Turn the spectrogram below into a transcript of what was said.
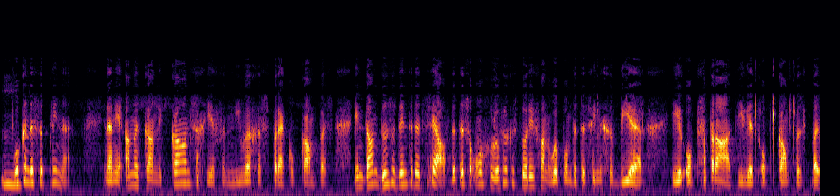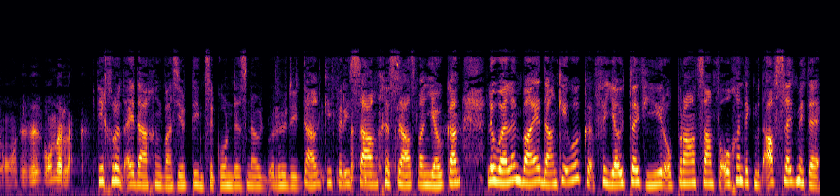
mm. ook in dissipline en aan die ander kant die kans gee vir nuwe gesprek op kampus. En dan doen studente dit self. Dit is 'n ongelooflike storie van hoop om dit te sien gebeur hier op straat, jy weet, op kampus by ons. Dit is wonderlik. Die groot uitdaging was jou 10 sekondes nou Rudy. Dankie vir die saamgesels van jou kant. Llewellyn baie dankie ook vir jou tyd hier op Praat saam vanoggend. Ek moet afsluit met 'n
